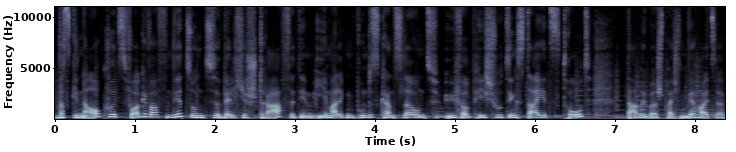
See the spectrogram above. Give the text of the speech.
Was genau kurz vorgeworfen wird und welche Strafe dem ehemaligen Bundeskanzler und ÖVP-Shootingstar jetzt droht, darüber sprechen wir heute.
